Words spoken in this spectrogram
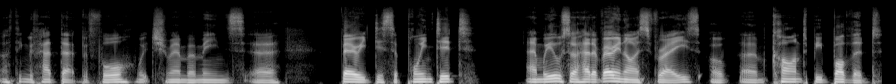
I think we've had that before, which remember means uh, very disappointed. And we also had a very nice phrase of um, can't be bothered.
